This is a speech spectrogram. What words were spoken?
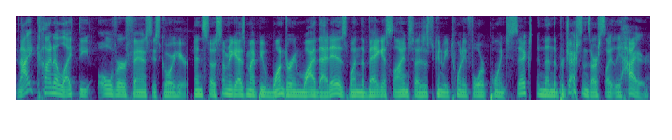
And I kind of like the over fantasy score here. And so some of you guys might be wondering why that is when the Vegas line says it's going to be 24.6 and then the projections are slightly higher.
